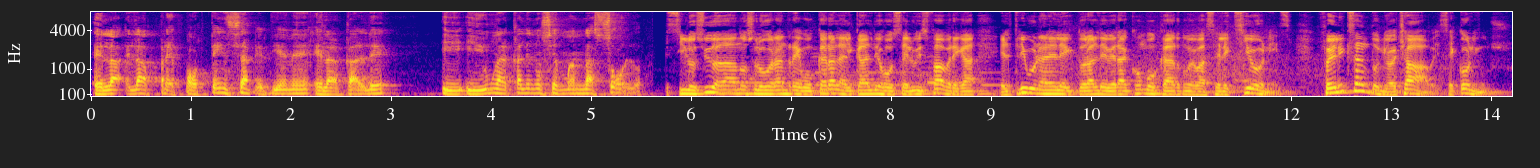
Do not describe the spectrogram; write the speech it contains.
es la, prepotencia que tiene el alcalde y, y, un alcalde no se manda solo. Si los ciudadanos logran revocar al alcalde José Luis Fábrega, el Tribunal Electoral deberá convocar nuevas elecciones. Félix Antonio Chávez, Econius.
